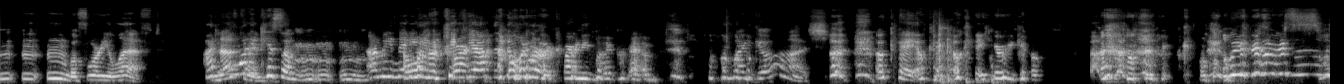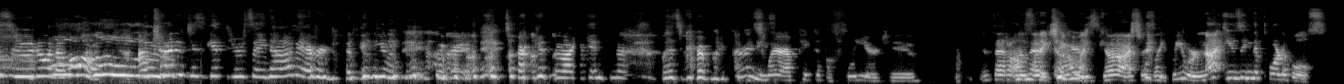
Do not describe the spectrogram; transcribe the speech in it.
mm mm mm before you left? I don't want to kiss them. Mm, mm, mm. I mean, they I didn't even kick car- you out the door. I door. a carny butt grab. Oh my gosh! Okay, okay, okay. Here we go. oh We were supposed to do it a whole. I'm trying to just get through saying hi to everybody. We're talking about getting her. Let's grab my carny. I swear I picked up a flea or two. Is that I on was that like, oh my gosh! I was like, we were not using the portables.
